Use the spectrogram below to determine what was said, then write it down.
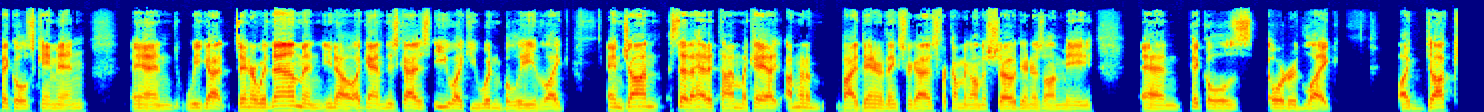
Pickles came in and we got dinner with them. And, you know, again, these guys eat like you wouldn't believe. Like, and John said ahead of time, like, hey, I, I'm to buy dinner. Thanks for guys for coming on the show. Dinner's on me. And Pickles ordered like, like duck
